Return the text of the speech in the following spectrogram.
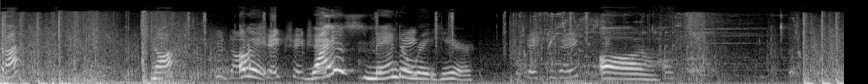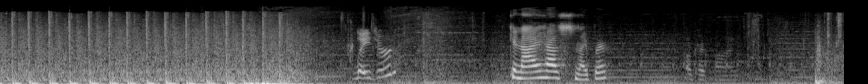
Knock. Knock. Good knock. Okay, Shake, shake, shake. why is Mando shake. right here? Shake and take. Uh, Lasered. can I have sniper? Okay, fine.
